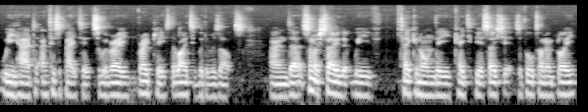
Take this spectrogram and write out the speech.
we had anticipated. So we're very very pleased, delighted with the results, and uh, so much so that we've taken on the KTP associate as a full time employee,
